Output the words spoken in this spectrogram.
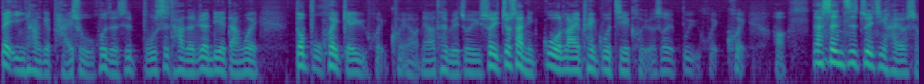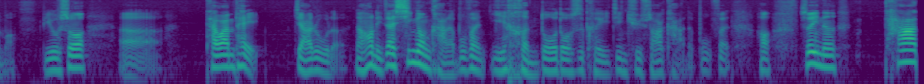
被银行给排除，或者是不是他的认列单位，都不会给予回馈哦。你要特别注意。所以就算你过 Line Pay 过接口，有时候也不予回馈。好，那甚至最近还有什么？比如说呃，台湾 Pay 加入了，然后你在信用卡的部分也很多都是可以进去刷卡的部分。好，所以呢，它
